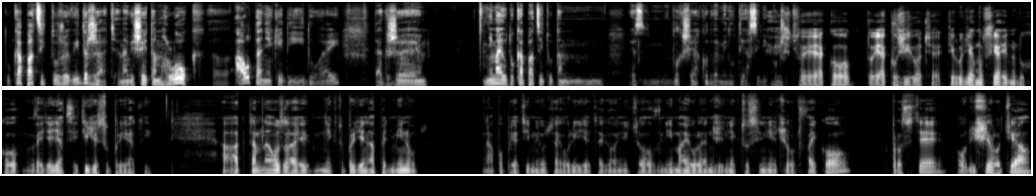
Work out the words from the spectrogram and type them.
tú kapacitu, že vydržať. A navyše je tam hluk. Auta niekedy idú, hej. Takže nemajú tú kapacitu tam ja, dlhšie ako dve minúty asi vypočuť. To je, ako, to je ako v živote. Tí ľudia musia jednoducho vedieť a cítiť, že sú prijatí. A ak tam naozaj niekto príde na 5 minút a po 5 minútach odíde, tak oni to vnímajú len, že niekto si niečo odfajkol, proste odišiel odtiaľ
